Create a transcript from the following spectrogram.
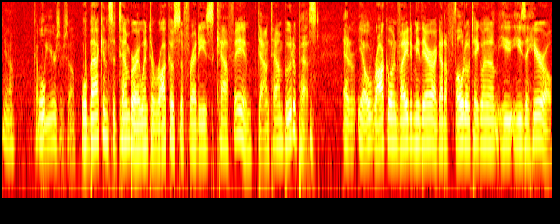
you know, a couple Well- of years or so. Well, back in September, I went to Rocco Siffredi's cafe in downtown Budapest. And you know, Rocco invited me there. I got a photo taken with him. He he's a hero.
